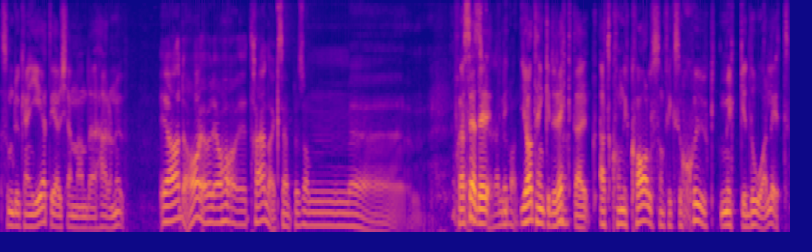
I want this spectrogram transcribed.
som du kan ge ett erkännande här och nu? Ja, det har jag. Jag har tränarexempel som eh, Får jag säga det? Jag tänker direkt där att Conny Karlsson fick så sjukt mycket dåligt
